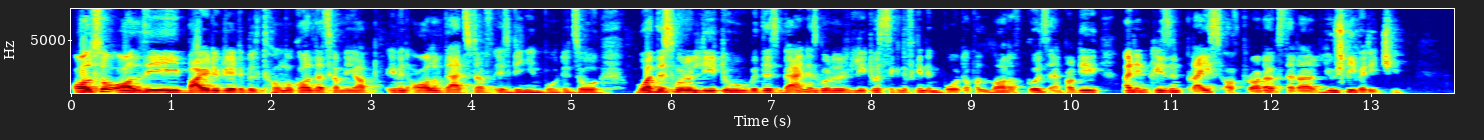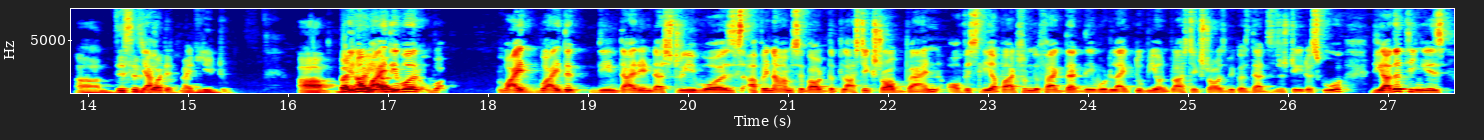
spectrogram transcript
also all the biodegradable thermocol that's coming up even all of that stuff is being imported. So what this is going to lead to with this ban is going to lead to a significant import of a lot of goods and probably an increase in price of products that are usually very cheap. Um, this is yeah. what it might lead to. Uh, but you know I, why I, they were why why the the entire industry was up in arms about the plastic straw ban. Obviously apart from the fact that they would like to be on plastic straws because that's the status quo. The other thing is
